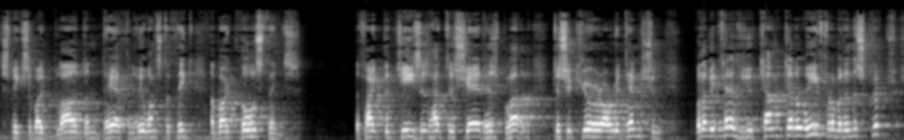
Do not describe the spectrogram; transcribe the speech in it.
speaks about blood and death, and who wants to think about those things? The fact that Jesus had to shed his blood to secure our redemption. But let me tell you, you can't get away from it in the scriptures.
